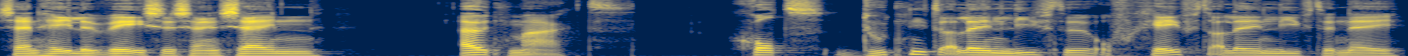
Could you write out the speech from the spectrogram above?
zijn hele wezen, zijn zijn uitmaakt. God doet niet alleen liefde of geeft alleen liefde, nee,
